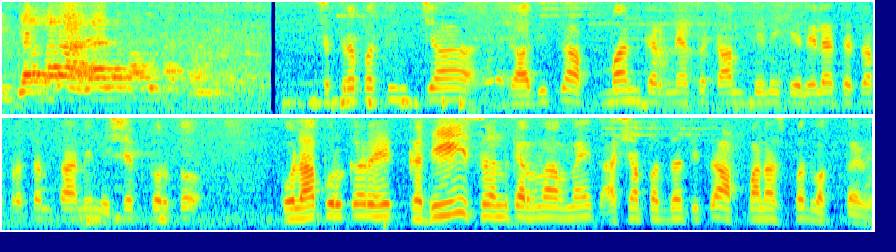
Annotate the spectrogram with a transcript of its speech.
जन्माला माणूस छत्रपतींच्या गादीचा अपमान करण्याचं काम त्यांनी केलेलं आहे त्याचा प्रथमतः आम्ही निषेध करतो. कोल्हापूरकर हे कधीही सहन करणार नाहीत अशा पद्धतीचं अपमानास्पद वक्तव्य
